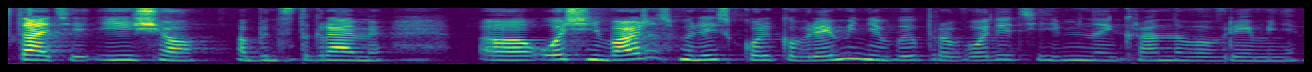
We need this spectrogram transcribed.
кстати, и еще об Инстаграме. Э, очень важно смотреть, сколько времени вы проводите именно экранного времени.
